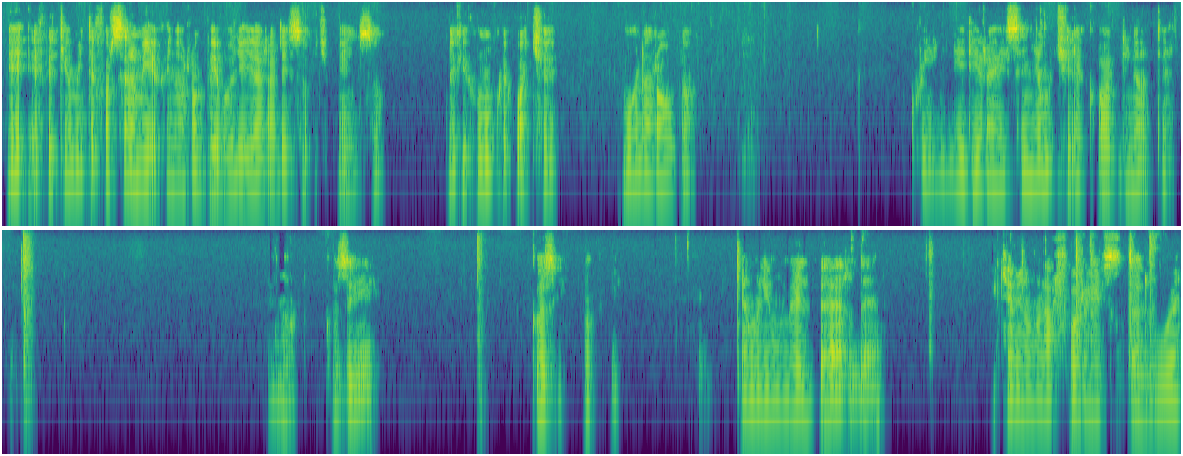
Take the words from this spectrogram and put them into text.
E effettivamente forse era meglio che non rompevo l'ira adesso che ci penso. Perché comunque qua c'è buona roba. Quindi direi segniamoci le coordinate. No, così. Così, ok. Mettiamoli un bel verde e chiamiamola foresta 2.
